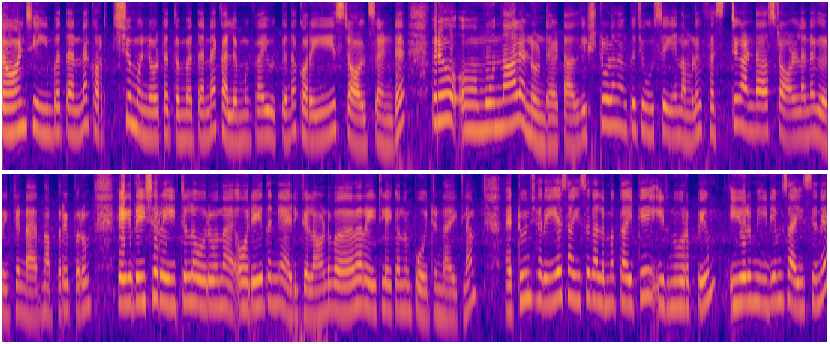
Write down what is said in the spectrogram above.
ടേൺ ചെയ്യുമ്പോൾ തന്നെ കുറച്ച് മുന്നോട്ട് എത്തുമ്പോൾ തന്നെ കല്ലുമ്മക്കായി വിൽക്കുന്ന കുറേ സ്റ്റോൾസ് ഉണ്ട്. ഒരു മൂന്നാലെണ്ണം ഉണ്ട് കേട്ടോ. അതിൽ ഇഷ്ടമുള്ള നമുക്ക് ചൂസ് ചെയ്യാം. നമ്മൾ ഫസ്റ്റ് കണ്ട ആ സ്റ്റോളിൽ തന്നെ കയറിയിട്ടുണ്ടായിരുന്നു. അപ്പുറം ഇപ്പുറം ഏകദേശം റേറ്റുള്ള ഓരോന്ന് ഒരേ തന്നെ ആയിരിക്കുമല്ലോ. അതുകൊണ്ട് വേറെ റേറ്റിലേക്കൊന്നും പോയിട്ടുണ്ടായിട്ടില്ല. ഏറ്റവും ചെറിയ സൈസ് കല്ലുമ്മക്കായ്ക്ക് ഇരുന്നൂറ് റുപ്യയും ഈ ഒരു മീഡിയം സൈസിന്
